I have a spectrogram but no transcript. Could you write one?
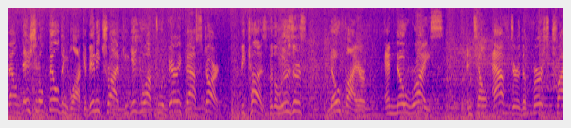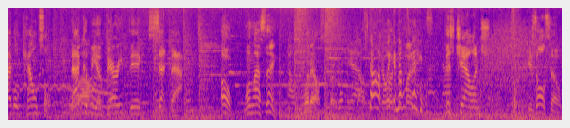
foundational building block of any tribe can get you off to a very fast start. Because for the losers, no fire and no rice until after the first tribal council. That could be a very big setback. Oh, one last thing. What else? Stop, Show like enough things. This challenge is also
